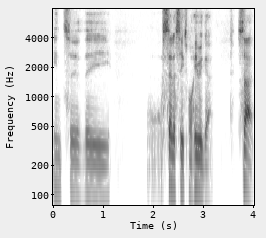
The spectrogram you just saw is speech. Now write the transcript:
into the uh, set of six more. Here we go. So,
